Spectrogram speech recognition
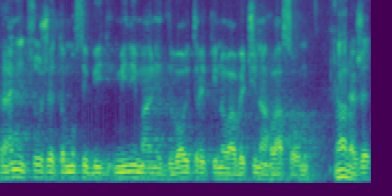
hranicu, že to musí byť minimálne dvojtretinová väčšina hlasov. Áno. Takže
